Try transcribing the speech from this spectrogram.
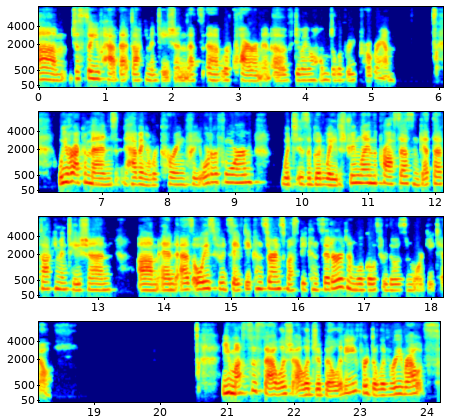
um, just so you have that documentation. That's a requirement of doing a home delivery program. We recommend having a recurring pre-order form, which is a good way to streamline the process and get that documentation. Um, and as always, food safety concerns must be considered, and we'll go through those in more detail. You must establish eligibility for delivery routes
